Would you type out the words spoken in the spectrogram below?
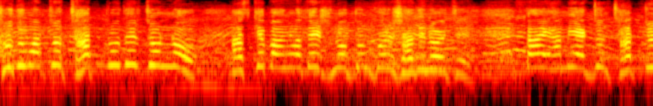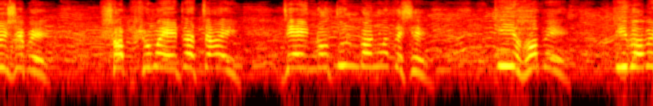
শুধুমাত্র ছাত্রদের জন্য আজকে বাংলাদেশ নতুন করে স্বাধীন হয়েছে। তাই আমি একজন ছাত্র হিসেবে সবসময় এটা চাই যে এই নতুন বাংলাদেশে কি হবে, কীভাবে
